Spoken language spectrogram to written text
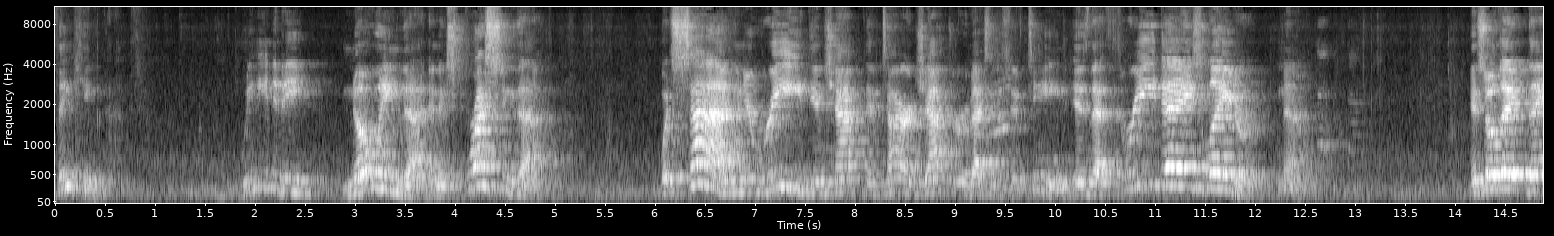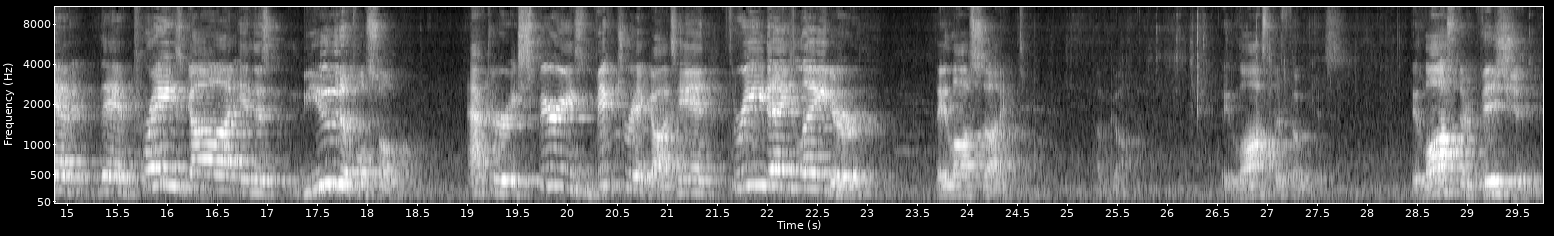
thinking that. We need to be knowing that and expressing that. What's sad when you read the, entire chapter of Exodus 15 is that three days later now, and so they, they, have, they have praised God in this beautiful song. After experiencing victory at God's hand, three days later, they lost sight of God. They lost their focus. They lost their vision.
